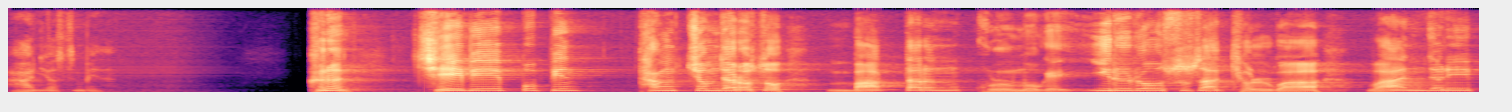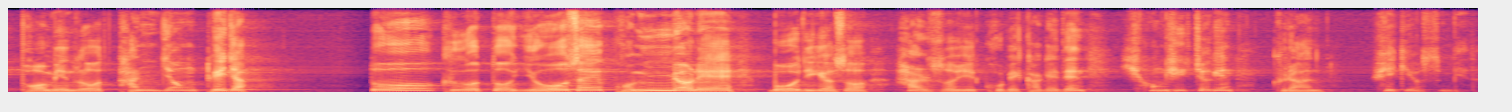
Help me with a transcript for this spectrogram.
아니었습니다. 그는 제비에 뽑힌 당첨자로서 막다른 골목에 이르러 수사 결과 완전히 범인으로 단정되자 또 그것도 여사의 권면에 못 이겨서 할수 없이 고백하게 된 형식적인 그러한 회개였습니다.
